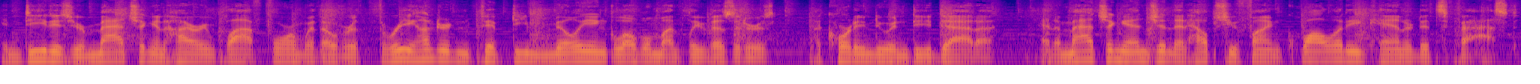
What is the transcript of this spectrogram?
Indeed is your matching and hiring platform with over 350 million global monthly visitors, according to Indeed data, and a matching engine that helps you find quality candidates fast.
